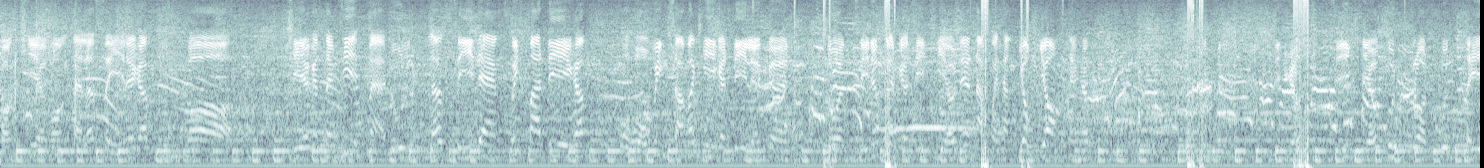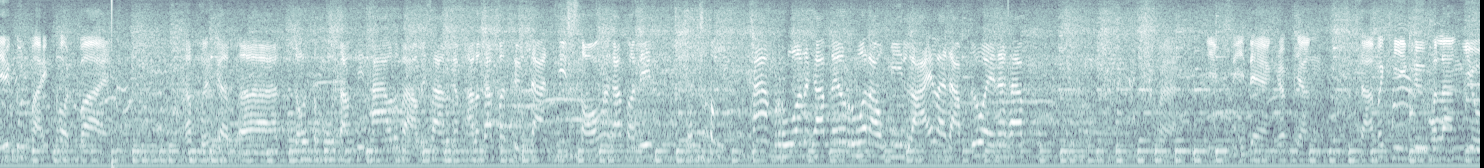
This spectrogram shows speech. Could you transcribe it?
กองเชียร์ของแต่ละสีนะครับ ก็เชียร์กันเต็มที่แหมดูแล้วสีแดงฟิตมาดีครับโอ้โหวิ่งสามัคคีกันดีเหลือเกิน ส่วนสีน้ำเงินกับสีเขียวเนี่ยหนักไปทางย่องย่องนะครับสีเขียวสีเขียวคุณกรดคุณตีคุณหมายขอดบาย ครับเหมือนกับโดนตะปูตำที่เท้าหรือเปล่าไม่ทราบครับเอาละครับมาถึงด่านที่สองนะครับตอนนี้ต้องข้ามรั้วนะครับแล้วรั้วเรามีหลายระดับด้วยนะครับมาทีมสีแดงครับยังสามัคคีคือพลังอยู่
